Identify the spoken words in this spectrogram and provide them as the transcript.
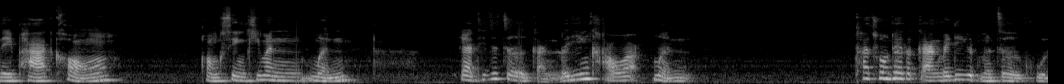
ในพาร์ทของของสิ่งที่มันเหมือนอยากที่จะเจอกัน แล้วยิ่งเขาอะเหมือน ถ้าช่วงเทศกาลไม่ได้หยุดมาเจอคุณ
